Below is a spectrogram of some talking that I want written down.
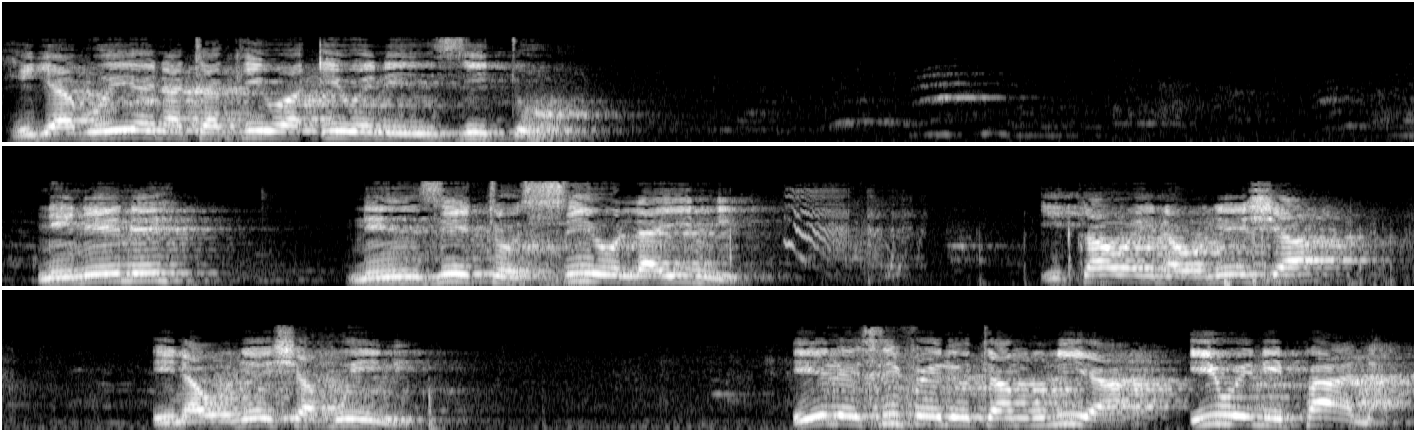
hijabu hiyo inatakiwa iwe ni nzito. Ni nini? Ni nzito sio laini. Ikawa inaonyesha inaonyesha mwili. Ile sifa iliyotangulia iwe ni pana.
